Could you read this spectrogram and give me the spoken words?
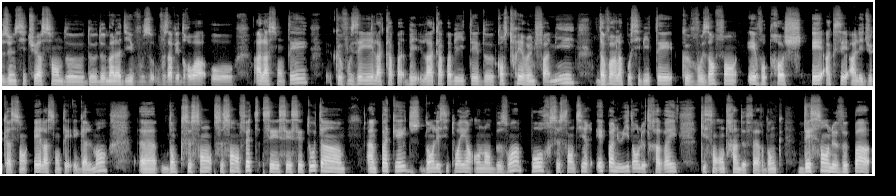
une situation de, maladie, vous, avez droit à la santé, que vous ayez la, la capacité de construire une famille, d'avoir la possibilité que vos enfants et vos proches aient accès à l'éducation et la santé également. Euh, donc, ce sont, sont en fait, c'est tout un, un package dont les citoyens en ont besoin pour se sentir épanouis dans le travail qu'ils sont en train de faire. Donc, décent ne veut pas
